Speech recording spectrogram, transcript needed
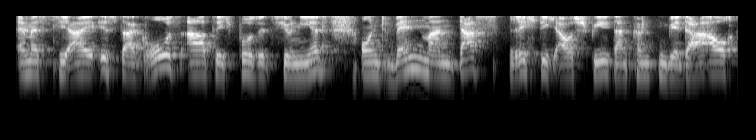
MSCI ist da großartig positioniert. Und wenn man das richtig ausspielt, dann könnten wir da auch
